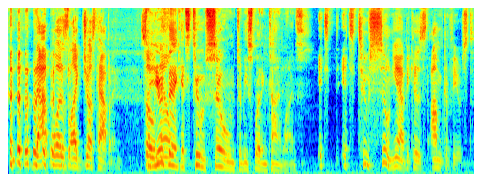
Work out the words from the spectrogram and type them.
that was like just happening. So, So you now- think it's too soon to be splitting timelines? it's it's too soon? Yeah, because I'm confused.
